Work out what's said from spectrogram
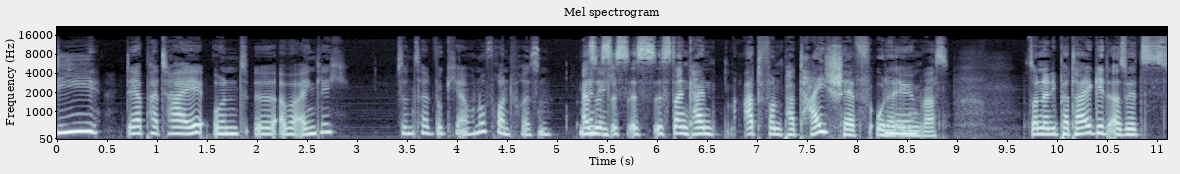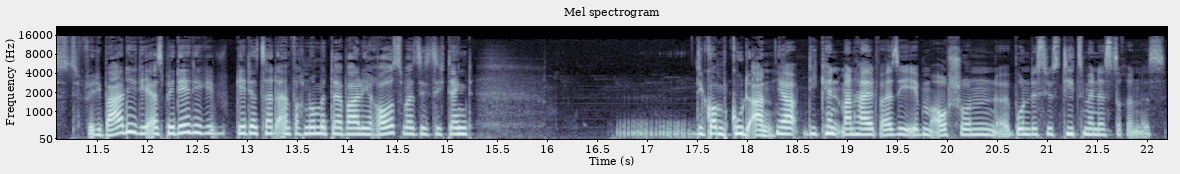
die der Partei und äh, aber eigentlich sind es halt wirklich einfach nur Frontfressen. Mehr also es ist, es ist dann kein Art von Parteichef oder Nee. irgendwas. Sondern die Partei geht, also jetzt für die Bali, die SPD, die geht jetzt halt einfach nur mit der Bali raus, weil sie sich denkt, die kommt gut an. Ja, die kennt man halt, weil sie eben auch schon äh, Bundesjustizministerin ist.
